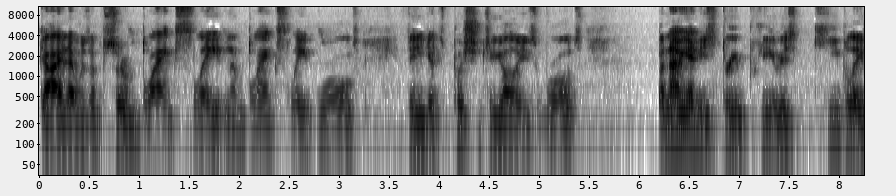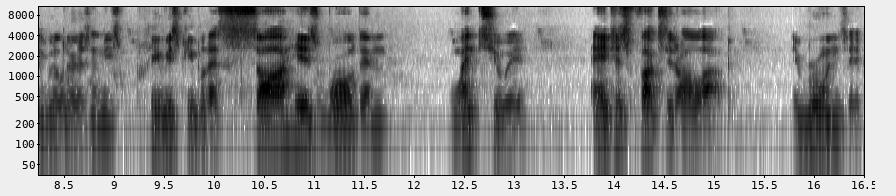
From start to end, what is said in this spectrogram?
guy that was a sort of blank slate in a blank slate world. Then he gets pushed into all these worlds. But now you have these three previous Keyblade wielders and these previous people that saw his world and went to it, and it just fucks it all up. It ruins it.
